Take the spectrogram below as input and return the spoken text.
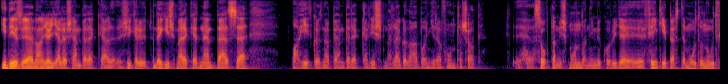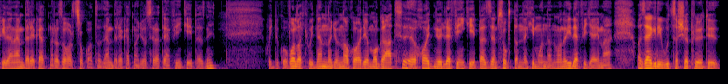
idézően nagyon jeles emberekkel sikerült megismerkednem, persze a hétköznap emberekkel is, mert legalább annyira fontosak. Szoktam is mondani, mikor ugye fényképeztem úton útfélen embereket, mert az arcokat, az embereket nagyon szeretem fényképezni, hogy mikor valaki úgy nem nagyon akarja magát hagyni, hogy lefényképezzem, szoktam neki mondani, mondom, ide figyelj már, az Egri utca söprőtő,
